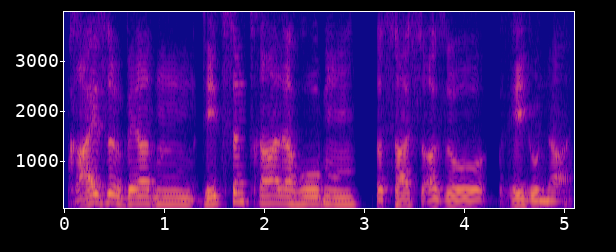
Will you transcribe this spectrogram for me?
Preise werden dezentral erhoben, das heißt also regional.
